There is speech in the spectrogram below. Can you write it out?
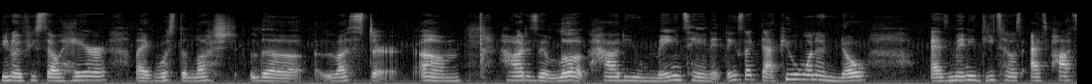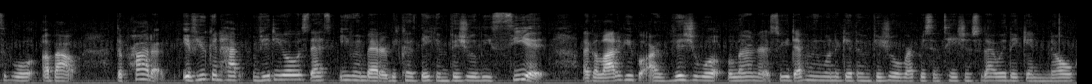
You know if you sell hair like what's the lush the luster? Um how does it look? How do you maintain it? Things like that. People want to know as many details as possible about the product. If you can have videos that's even better because they can visually see it. Like a lot of people are visual learners so you definitely want to give them visual representation so that way they can know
